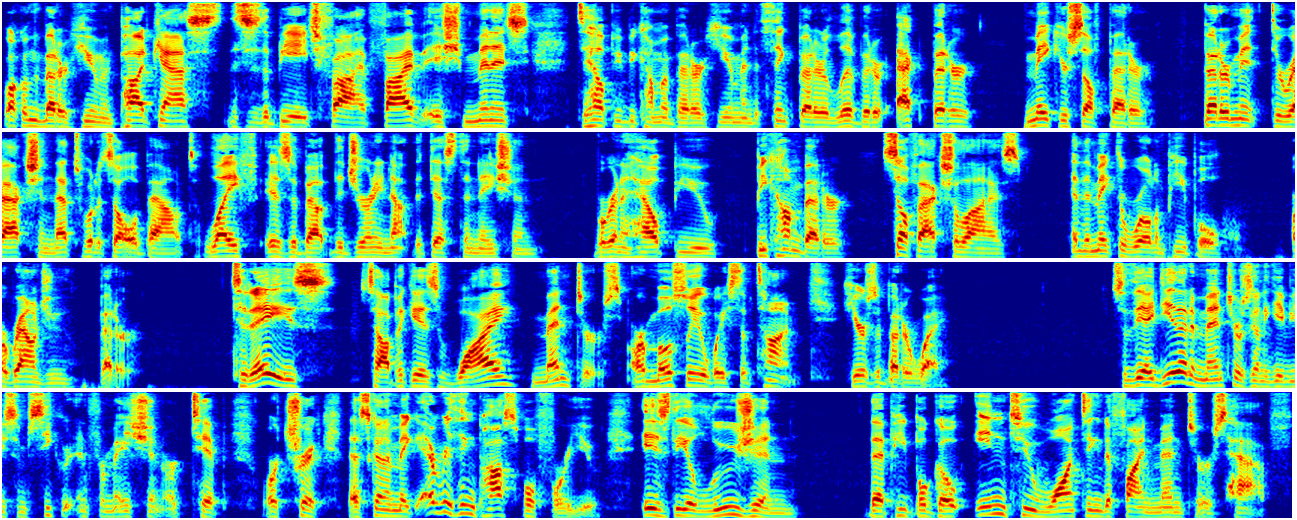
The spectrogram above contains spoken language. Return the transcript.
Welcome to Better Human Podcast. This is the BH5, five ish minutes to help you become a better human, to think better, live better, act better, make yourself better. Betterment through action. That's what it's all about. Life is about the journey, not the destination. We're going to help you become better, self actualize, and then make the world and people around you better. Today's topic is why mentors are mostly a waste of time. Here's a better way. So the idea that a mentor is going to give you some secret information or tip or trick that's going to make everything possible for you is the illusion that people go into wanting to find mentors have.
